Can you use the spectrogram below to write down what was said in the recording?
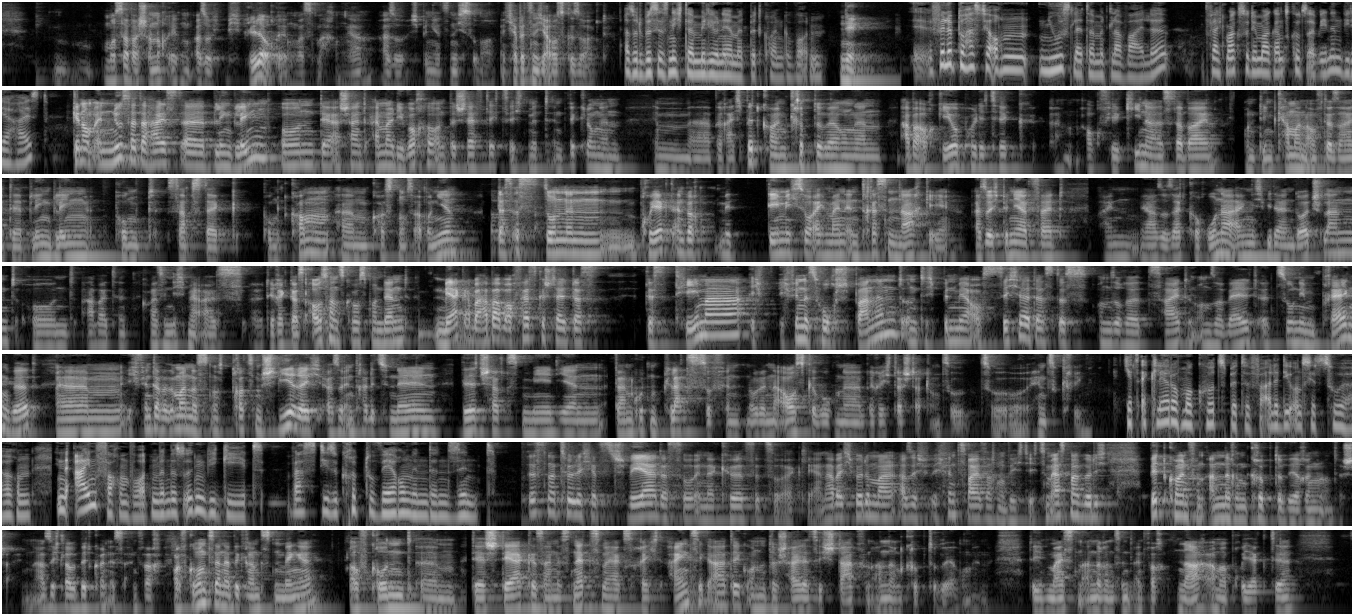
muss aber schon noch irgend, also ich will auch irgendwas machen, ja. Also ich bin jetzt nicht so, ich habe jetzt nicht ausgesorgt. Also du bist jetzt nicht der Millionär mit Bitcoin geworden. Nee. Äh, Philipp, du hast ja auch einen Newsletter mittlerweile. Vielleicht magst du dir mal ganz kurz erwähnen, wie der heißt? Genau, mein Newsletter heißt äh, Bling Bling und der erscheint einmal die Woche und beschäftigt sich mit Entwicklungen im äh, Bereich Bitcoin, Kryptowährungen, aber auch Geopolitik. Ähm, auch viel China ist dabei und den kann man auf der Seite blingbling.substack www.ecom ähm, kostenlos abonnieren. Das ist so ein Projekt einfach, mit dem ich so eigentlich meinen Interessen nachgehe. Also ich bin ja seit ein, ja, so seit Corona eigentlich wieder in Deutschland und arbeite quasi nicht mehr als äh, direkt als Auslandskorrespondent. Merke aber, habe aber auch festgestellt, dass das Thema, ich, ich finde es hochspannend und ich bin mir auch sicher, dass das unsere Zeit und unsere Welt äh, zunehmend prägen wird. Ähm, ich finde aber immer das noch trotzdem schwierig, also in traditionellen Wirtschaftsmedien da einen guten Platz zu finden oder eine ausgewogene Berichterstattung zu, zu, hinzukriegen. Jetzt erklär doch mal kurz bitte für alle, die uns jetzt zuhören, in einfachen Worten, wenn das irgendwie geht, was diese Kryptowährungen denn sind ist natürlich jetzt schwer, das so in der Kürze zu erklären. Aber ich würde mal, also ich, ich finde zwei Sachen wichtig. Zum ersten Mal würde ich Bitcoin von anderen Kryptowährungen unterscheiden. Also ich glaube, Bitcoin ist einfach aufgrund seiner begrenzten Menge, aufgrund ähm, der Stärke seines Netzwerks recht einzigartig und unterscheidet sich stark von anderen Kryptowährungen. Die meisten anderen sind einfach Nachahmerprojekte,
